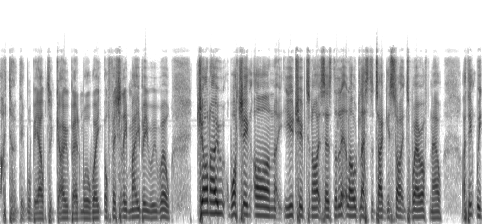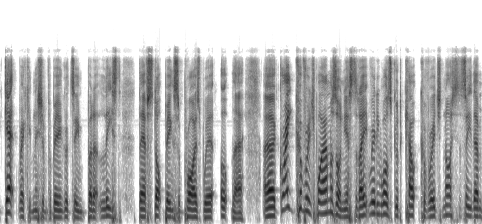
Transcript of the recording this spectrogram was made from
I don't think we'll be able to go, Ben, will we? Officially, maybe we will. Jono, watching on YouTube tonight, says the little old Leicester tag is starting to wear off now. I think we get recognition for being a good team, but at least they have stopped being surprised we're up there. Uh, great coverage by Amazon yesterday. It really was good co- coverage. Nice to see them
